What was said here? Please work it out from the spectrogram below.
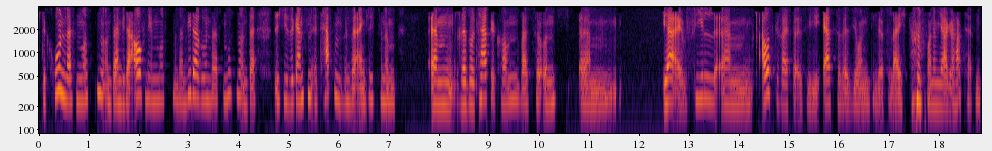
Stück ruhen lassen mussten und dann wieder aufnehmen mussten und dann wieder ruhen lassen mussten und da, durch diese ganzen Etappen sind wir eigentlich zu einem ähm, Resultat gekommen, was für uns ähm, ja viel ähm, ausgereifter ist wie die erste Version, die wir vielleicht vor einem Jahr gehabt hätten.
